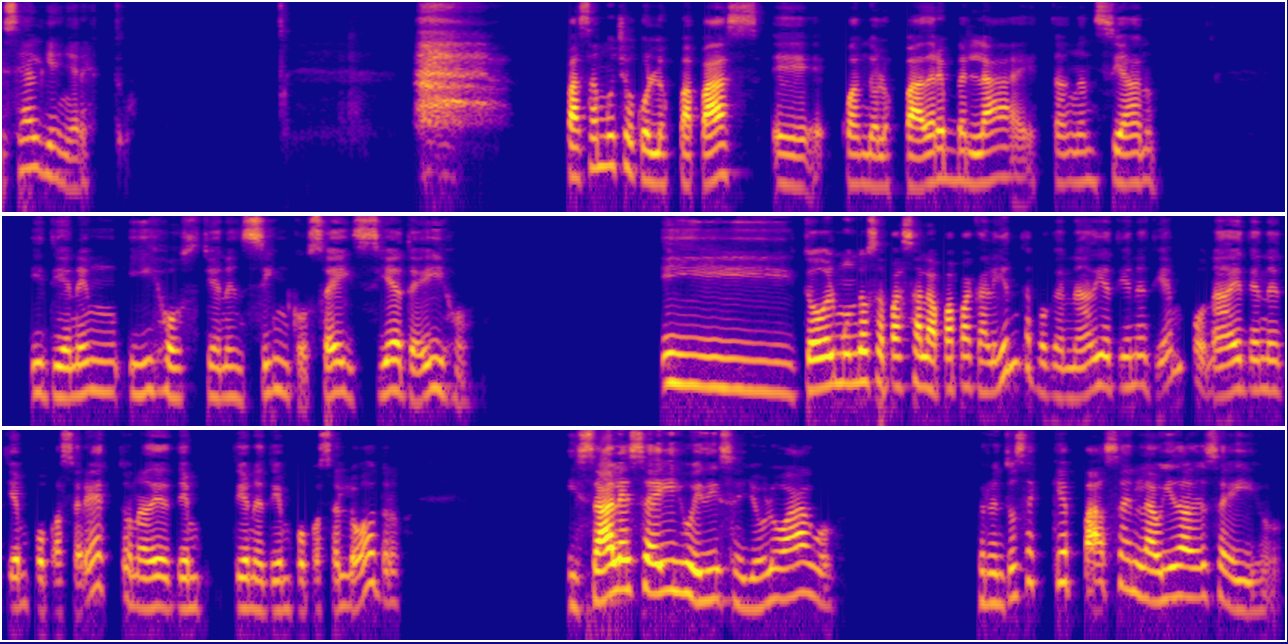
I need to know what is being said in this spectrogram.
ese alguien eres tú. Pasa mucho con los papás eh, cuando los padres, ¿verdad?, están ancianos y tienen hijos, tienen cinco, seis, siete hijos. y todo el mundo se pasa la papa caliente porque nadie tiene tiempo, nadie tiene tiempo para hacer esto, nadie tiene tiempo para hacer lo otro. Y sale ese hijo y dice, yo lo hago. Pero entonces, ¿qué pasa en la vida de ese hijo?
